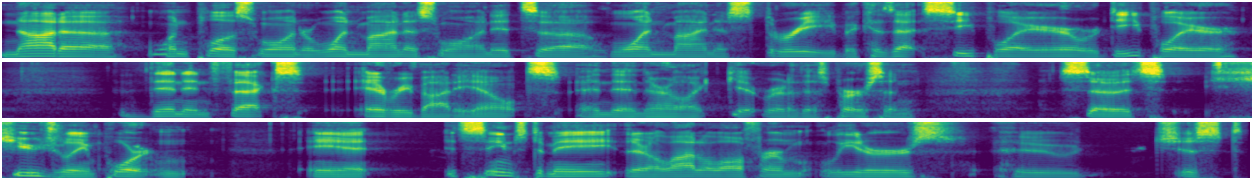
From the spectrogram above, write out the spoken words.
not a one plus one or one minus one. It's a one minus three because that C player or D player then infects everybody else. And then they're like, get rid of this person. So it's hugely important. And it seems to me there are a lot of law firm leaders who just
